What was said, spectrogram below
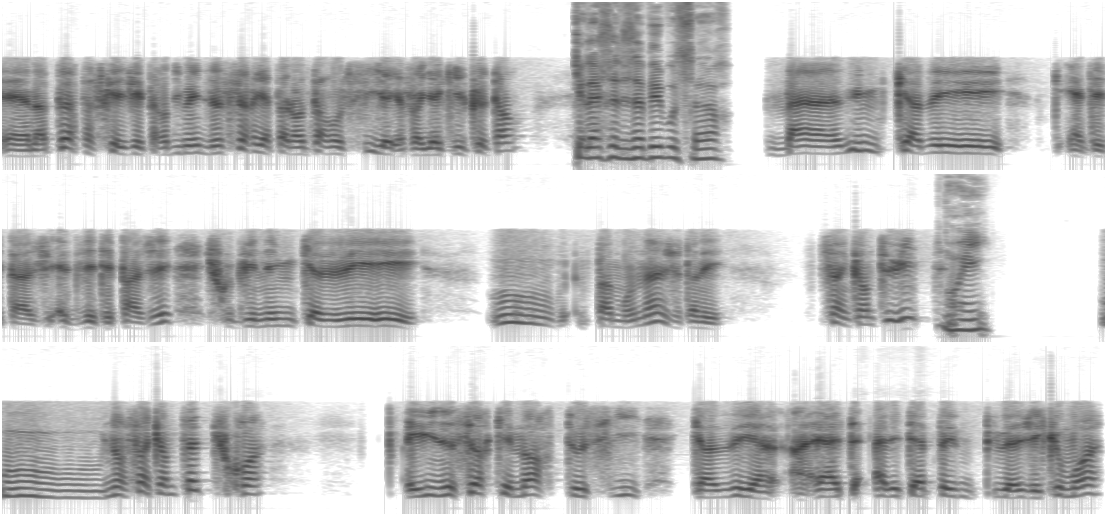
Et elle a peur parce que j'ai perdu mes deux sœurs il n'y a pas longtemps aussi, il y a- enfin il y a quelques temps. Quel âge elles avaient, vos sœurs? Ben, une qui avait. Elles n'étaient pas âgées. Elles étaient pas âgées. Je crois a une qui avait. Ou. Pas mon âge, attendez. 58 Oui. ou. Non, 57, je crois. Et une sœur qui est morte aussi, Elle, était- elle était un peu plus âgée que moi.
